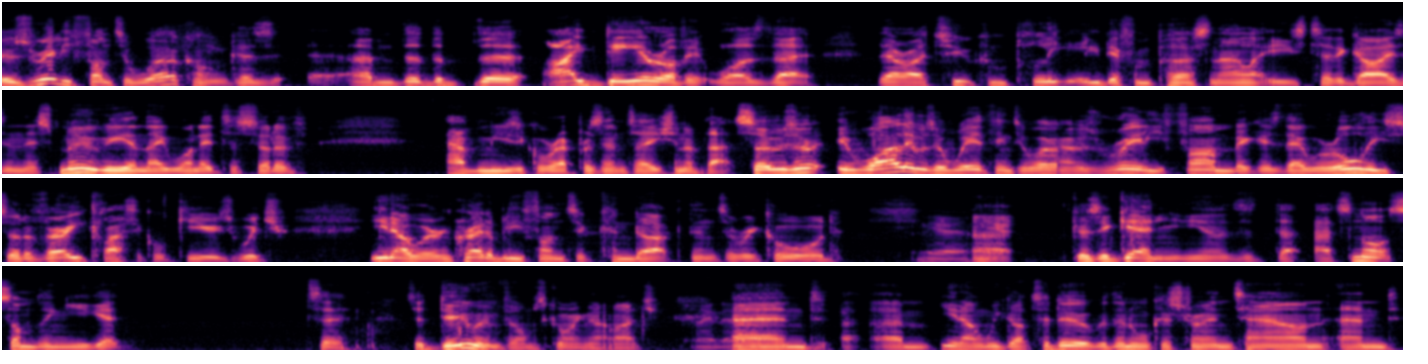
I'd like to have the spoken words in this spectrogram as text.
it was really fun to work on because um, the, the the idea of it was that there are two completely different personalities to the guys in this movie, and they wanted to sort of have musical representation of that. So it was a, it, while it was a weird thing to work on, it was really fun because there were all these sort of very classical cues, which you know were incredibly fun to conduct and to record. Yeah. Because again, you know that, that's not something you get to to do in film scoring that much I know. and um, you know we got to do it with an orchestra in town and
